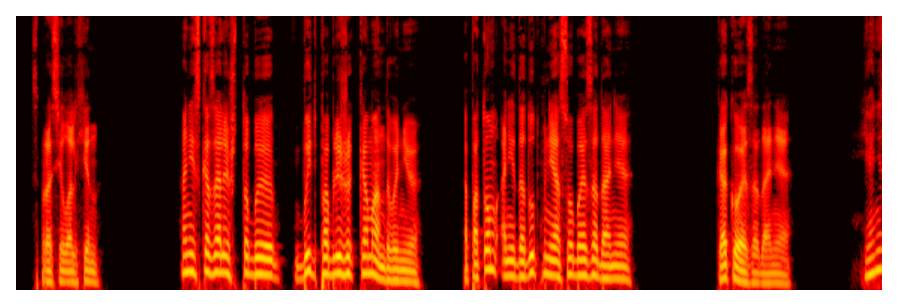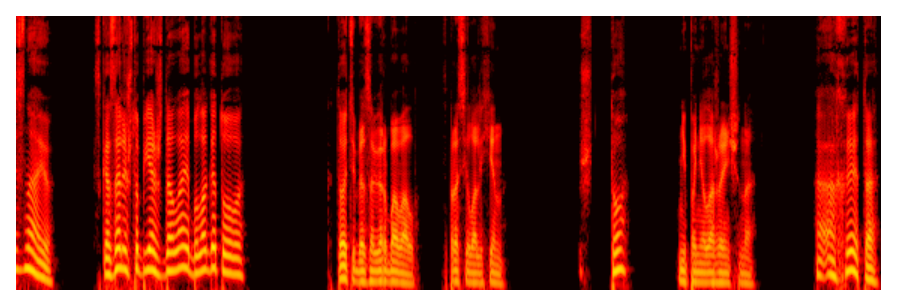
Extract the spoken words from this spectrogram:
— спросил Альхин. «Они сказали, чтобы быть поближе к командованию. А потом они дадут мне особое задание». «Какое задание?» «Я не знаю. Сказали, чтоб я ждала и была готова. «Кто тебя завербовал?» — спросил Альхин. «Что?» — не поняла женщина. «А, «Ах, это...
